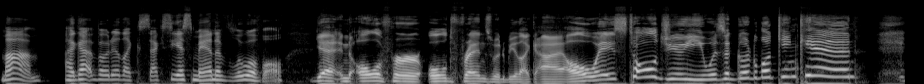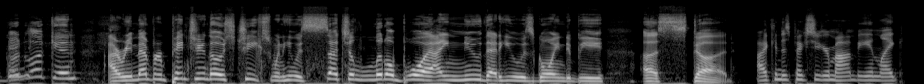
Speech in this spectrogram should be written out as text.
"Mom, I got voted like sexiest man of Louisville." Yeah, and all of her old friends would be like, I always told you he was a good looking kid. Good looking. I remember pinching those cheeks when he was such a little boy. I knew that he was going to be a stud. I can just picture your mom being like,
